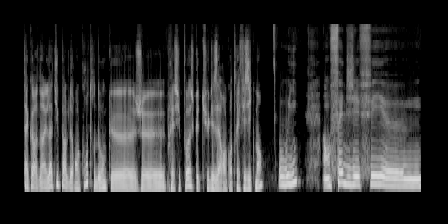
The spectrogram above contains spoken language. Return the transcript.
D'accord. Là, tu parles de rencontres, donc euh, je présuppose que tu les as rencontrées physiquement? Oui. En fait, j'ai fait euh,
